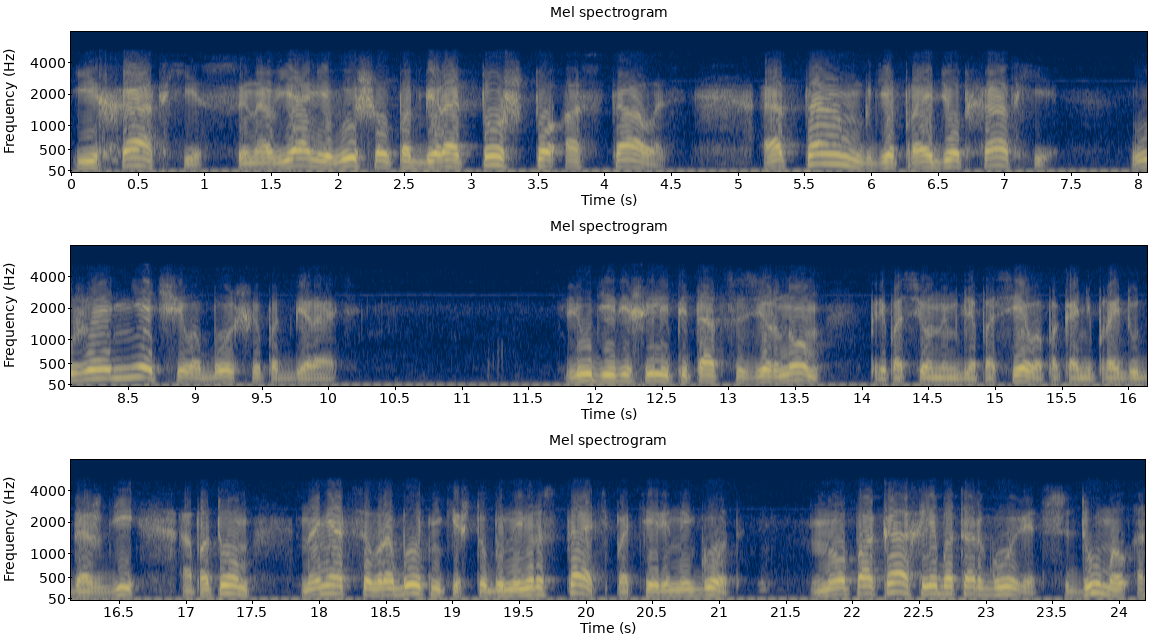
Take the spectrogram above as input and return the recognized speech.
и Хатхи с сыновьями вышел подбирать то, что осталось, а там, где пройдет Хатхи, уже нечего больше подбирать. Люди решили питаться зерном, припасенным для посева, пока не пройдут дожди, а потом наняться в работники, чтобы наверстать потерянный год. Но пока хлеботорговец думал о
